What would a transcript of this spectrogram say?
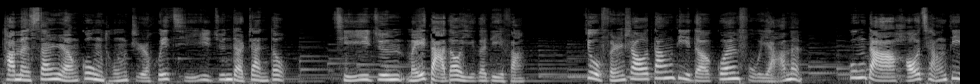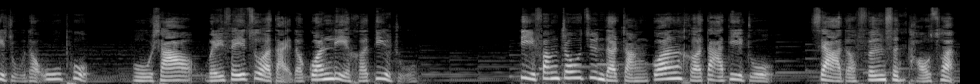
他们三人共同指挥起义军的战斗。起义军每打到一个地方，就焚烧当地的官府衙门，攻打豪强地主的屋铺。捕杀为非作歹的官吏和地主，地方州郡的长官和大地主吓得纷纷逃窜。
